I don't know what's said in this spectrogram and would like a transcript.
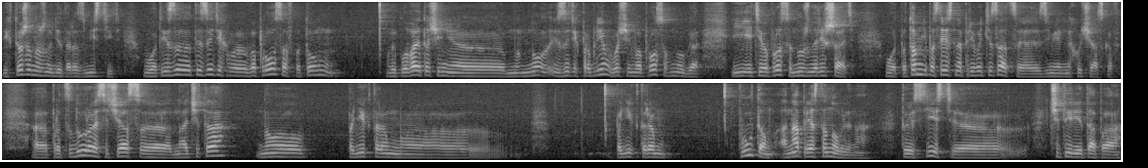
Их тоже нужно где-то разместить. Вот. Из, из этих э, вопросов потом выплывает очень много, из этих проблем очень вопросов много, и эти вопросы нужно решать. Вот. Потом непосредственно приватизация земельных участков. Процедура сейчас начата, но по некоторым по некоторым пунктам она приостановлена. То есть есть э, четыре этапа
